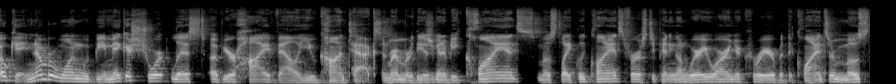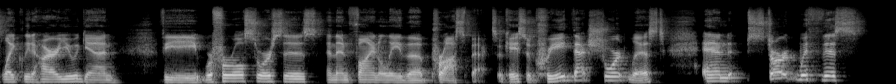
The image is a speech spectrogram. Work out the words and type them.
Okay, number one would be make a short list of your high value contacts. And remember, these are going to be clients, most likely clients first, depending on where you are in your career, but the clients are most likely to hire you again, the referral sources, and then finally the prospects. Okay, so create that short list and start with this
